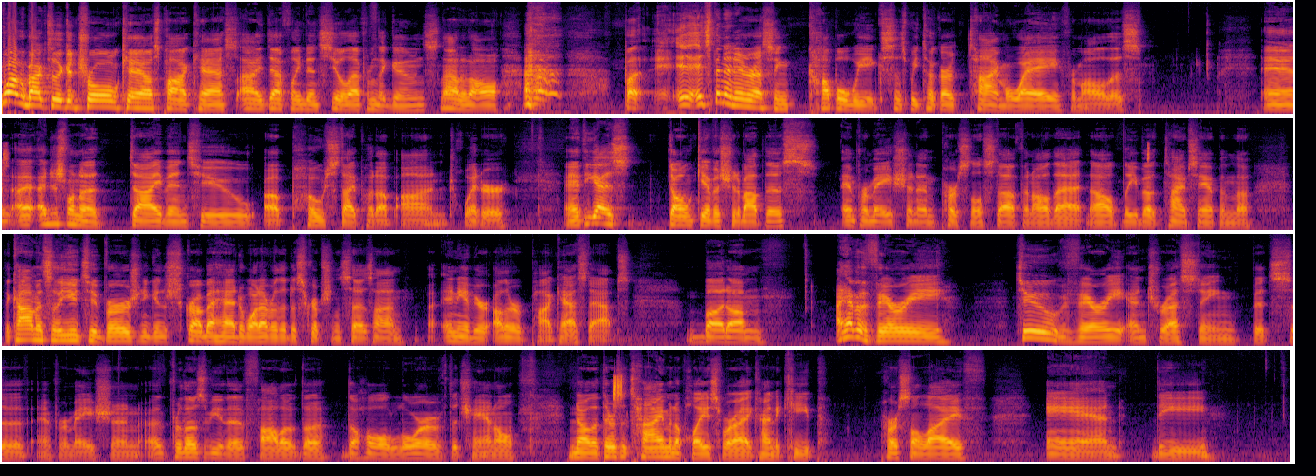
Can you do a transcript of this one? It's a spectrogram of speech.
welcome back to the Kontrolled Khaos podcast. I definitely didn't steal that from the goons, not at all. but it, has been an interesting couple weeks since we took our time away from all of this. And I, I just want to dive into a post I put up on Twitter. And if you guys don't give a shit about this information and personal stuff and all that, I'll leave a timestamp in the the comments of the YouTube version. You can scrub ahead to whatever the description says on any of your other podcast apps. But um, I have a very two very interesting bits of information uh, for those of you that follow the the whole lore of the channel. Know that there's a time and a place where I kind of keep personal life and the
